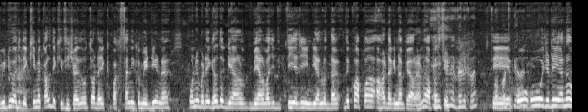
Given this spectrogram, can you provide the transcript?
ਵੀਡੀਓ ਅੱਜ ਦੇਖੀ ਮੈਂ ਕੱਲ ਦੇਖੀ ਸੀ ਸ਼ਾਇਦ ਉਹ ਤੁਹਾਡਾ ਇੱਕ ਪਾਕਿਸਤਾਨੀ ਕਮੇਡੀਅਨ ਹੈ ਉਹਨੇ ਬੜੇ ਗਲਤ ਗਿਆਨ ਬਿਆਨਬਾਜ਼ੀ ਦਿੱਤੀ ਹੈ ਜੀ ਇੰਡੀਆ ਨੂੰ ਏਦਾਂ। ਦੇਖੋ ਆਪਾਂ ਸਾਡਾ ਕਿੰਨਾ ਪਿਆਰ ਹੈ ਨਾ ਆਪਸ 'ਚ। ਚੀਜ਼ ਹੈ ਬਿਲਕੁਲ। ਤੇ ਉਹ। ਉਹ ਜਿਹੜੇ ਆ ਨਾ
